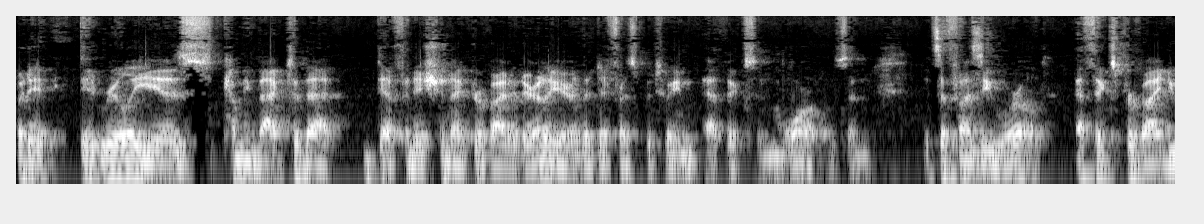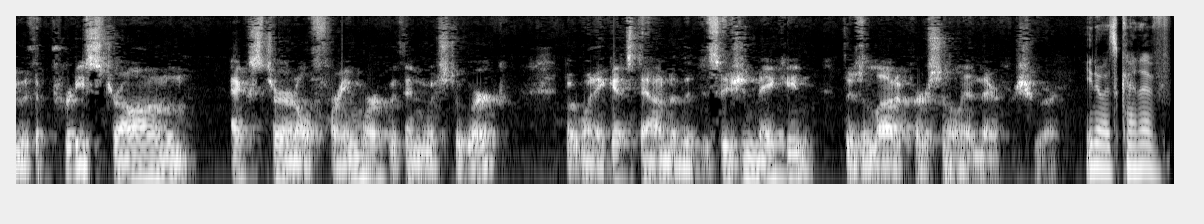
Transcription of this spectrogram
But it, it really is coming back to that definition I provided earlier the difference between ethics and morals. And it's a fuzzy world. Ethics provide you with a pretty strong external framework within which to work. But when it gets down to the decision making, there's a lot of personal in there for sure. You know, it's kind of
